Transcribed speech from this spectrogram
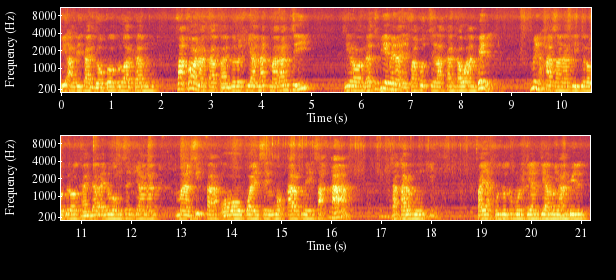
sira fi ahlika joko keluargamu. Fakhonaka banjur khianat marang si lha itu piye penake fakut silahkan kau ambil. Min hasanati pira-pira ganjarane wong sing masih ta opo sing mok karepne saka sakaremu payah kudu kemudian dia mengambil.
